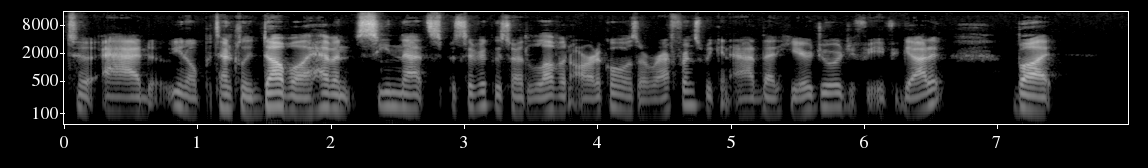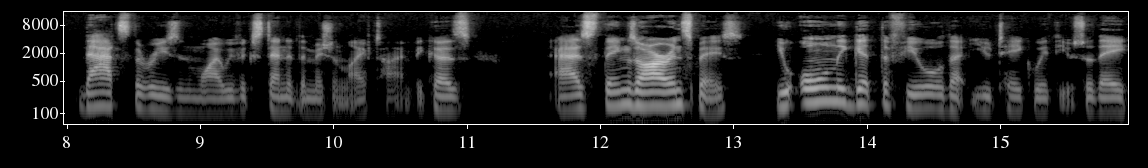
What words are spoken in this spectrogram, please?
to add, you know, potentially double. I haven't seen that specifically, so I'd love an article as a reference. We can add that here, George, if you, if you got it. But that's the reason why we've extended the mission lifetime because as things are in space, you only get the fuel that you take with you. So they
